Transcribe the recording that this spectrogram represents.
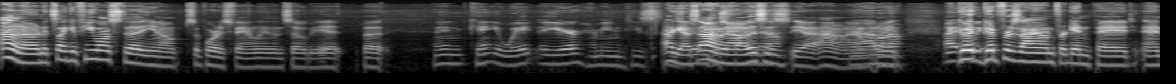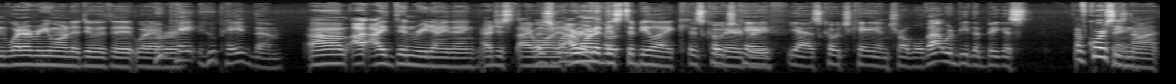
I don't know, and it's like if he wants to, you know, support his family, then so be it. But I mean, can't you wait a year? I mean, he's. I guess I don't know. This now. is yeah, I don't know. Yeah, I don't mean, know. I, Good, we- good for Zion for getting paid and whatever he wanted to do with it, whatever. Who paid? Who paid them? Um, I, I didn't read anything. I just I I wanted I wanted this to be like Is Coach K? brief. Yeah, is Coach K in trouble? That would be the biggest. Of course he's not.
